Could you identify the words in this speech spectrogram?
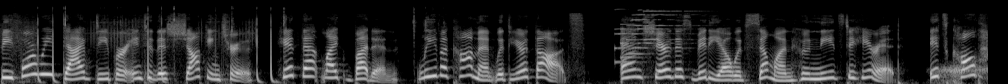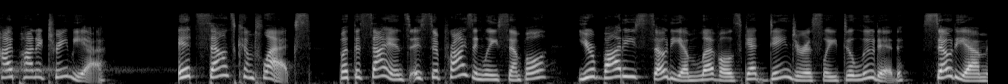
Before we dive deeper into this shocking truth, hit that like button, leave a comment with your thoughts, and share this video with someone who needs to hear it. It's called hyponatremia. It sounds complex, but the science is surprisingly simple your body's sodium levels get dangerously diluted. Sodium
